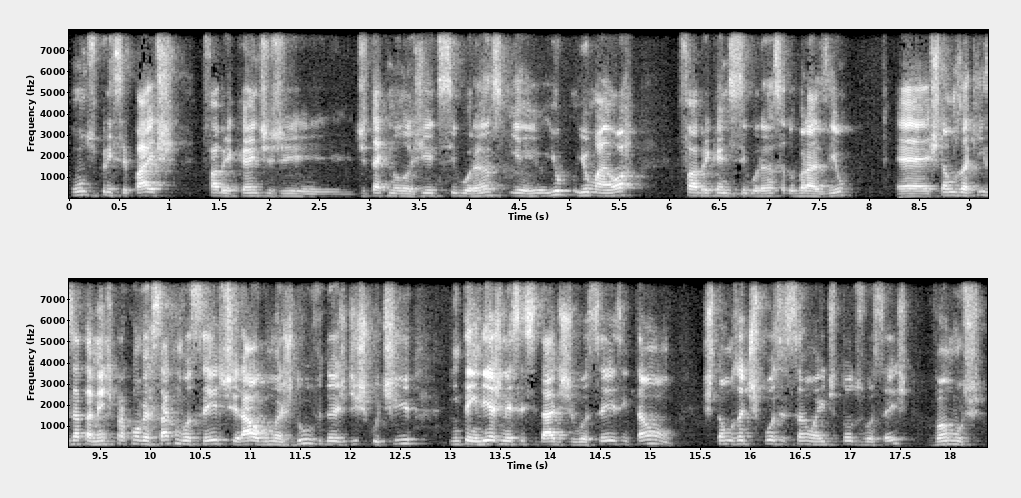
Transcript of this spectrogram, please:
um dos principais fabricantes de, de tecnologia de segurança e, e, o, e, o, maior fabricante de segurança do Brasil, é, estamos aqui exatamente para conversar com vocês, tirar algumas dúvidas, discutir, entender as necessidades de vocês. Então, estamos à disposição aí de todos vocês. Vamos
